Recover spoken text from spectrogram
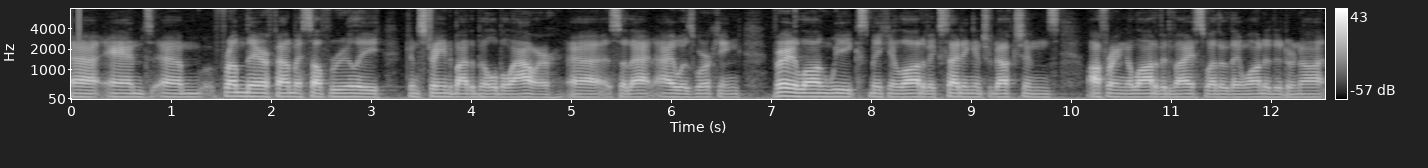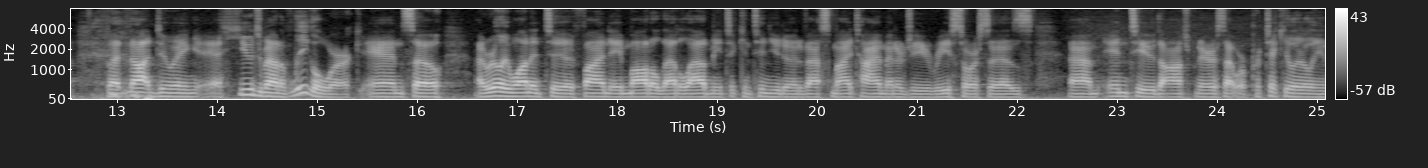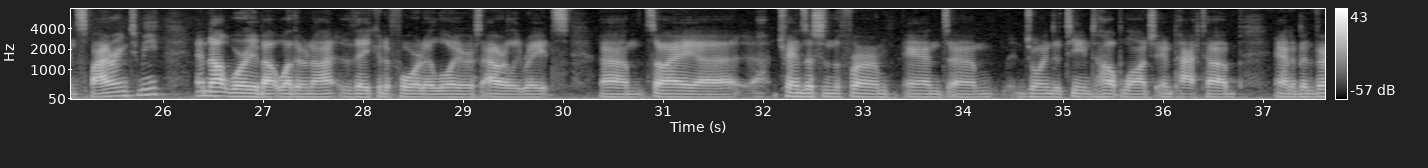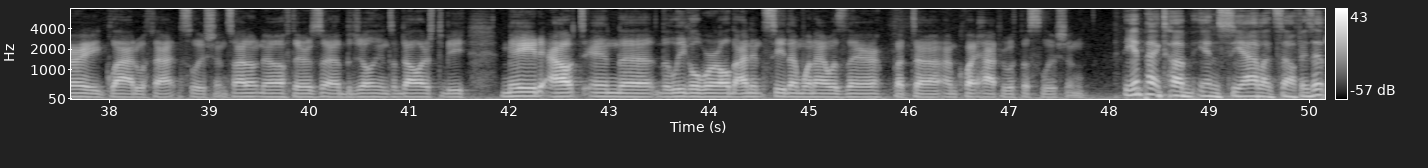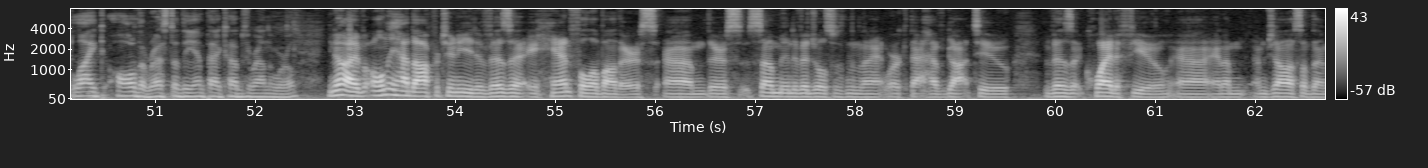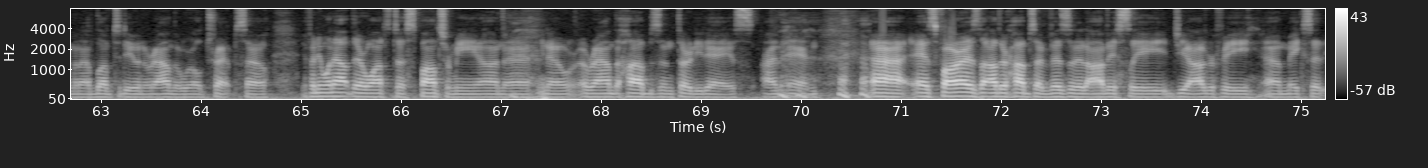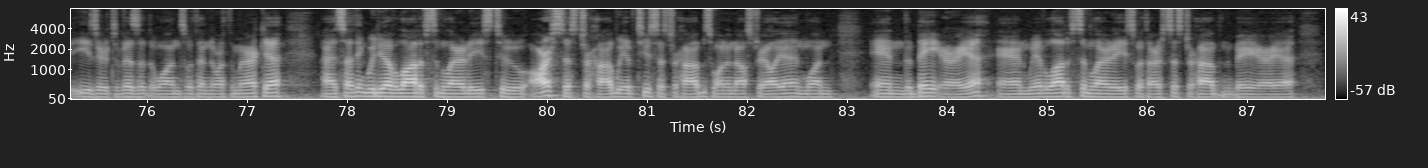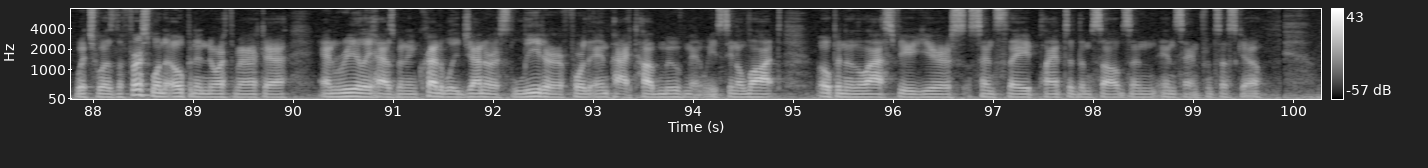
uh, and um, from there found myself really constrained by the billable hour. Uh, so that i was working very long weeks making a lot of exciting introductions offering a lot of advice whether they wanted it or not but not doing a huge amount of legal work. And so i really wanted to find a model that allowed me to continue to invest my time energy resources um, into the entrepreneurs that were particularly inspiring to me and not worry about whether or not they could afford a lawyer's hourly rates. Um, so I uh, transitioned the firm and um, joined a team to help launch Impact Hub and have been very glad with that solution. So I don't know if there's uh, bajillions of dollars to be made out in the, the legal world. I didn't see them when I was there, but uh, I'm quite happy with the solution. The Impact Hub in Seattle itself, is it like all the rest of the Impact Hubs around the world? You know, I've only had the opportunity to visit a handful of others. Um, there's some individuals within the network that have got to visit quite a few, uh, and I'm, I'm jealous of them, and I'd love to do an around the world trip. So if anyone out there wants to sponsor me on, uh, you know, around the hubs in 30 days, I'm in. uh, as far as the other hubs I've visited, obviously geography uh, makes it easier to visit the ones within North America. Uh, so I think we do have a lot of similarities to our sister hub. We have two sister hubs, one in Australia and one in the Bay Area, and we have a lot of similarities with our sister hub in the Bay Area, which was the first one to open in North America and really has been an incredibly generous leader for the Impact Hub movement. We've seen a lot open in the last few years since they planted themselves in, in San Francisco.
